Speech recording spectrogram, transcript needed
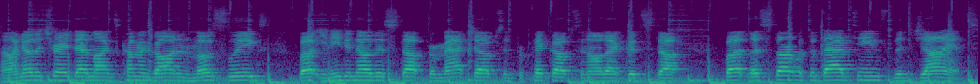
Now, I know the trade deadline's come and gone in most leagues, but you need to know this stuff for matchups and for pickups and all that good stuff. But let's start with the bad teams, the Giants.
